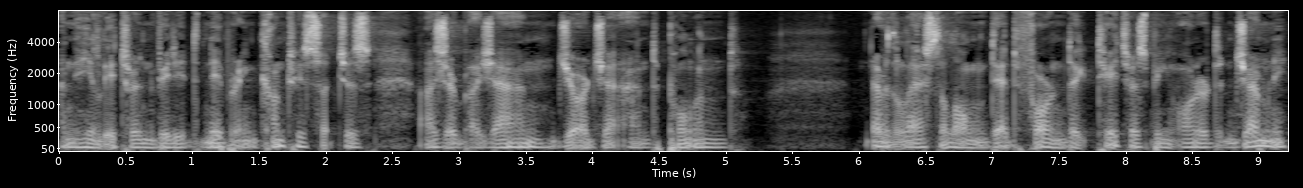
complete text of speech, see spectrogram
and he later invaded neighboring countries such as Azerbaijan, Georgia, and Poland. Nevertheless, the long dead foreign dictator is being honored in Germany,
